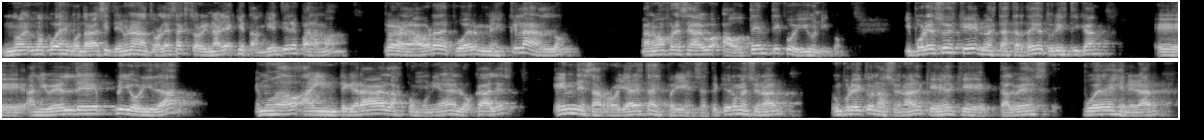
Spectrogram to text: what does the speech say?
no, no puedes encontrar así, tiene una naturaleza extraordinaria que también tiene Panamá, pero a la hora de poder mezclarlo, Panamá ofrece algo auténtico y único. Y por eso es que nuestra estrategia turística eh, a nivel de prioridad hemos dado a integrar a las comunidades locales en desarrollar estas experiencias. Te quiero mencionar un proyecto nacional que es el que tal vez puede generar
